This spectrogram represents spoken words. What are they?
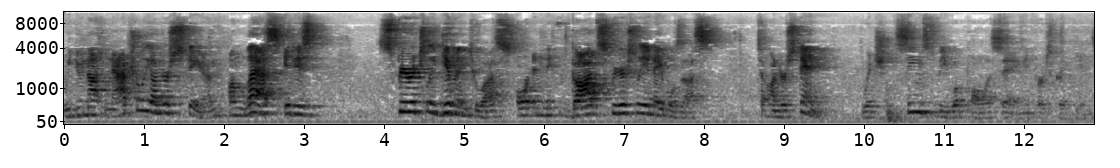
we do not naturally understand unless it is spiritually given to us or God spiritually enables us to understand it, which seems to be what Paul is saying in 1 Corinthians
